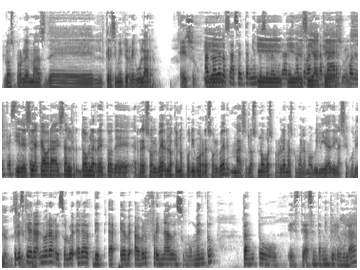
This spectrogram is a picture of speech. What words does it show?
los problemas del crecimiento irregular eso. Habló de los asentamientos irregulares, ¿no? que van a la par con el crecimiento. Y decía que ahora está el doble reto de resolver lo que no pudimos resolver, más los nuevos problemas como la movilidad y la seguridad. Pero es que era, no era resolver, era de haber frenado en su momento tanto este asentamiento irregular.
